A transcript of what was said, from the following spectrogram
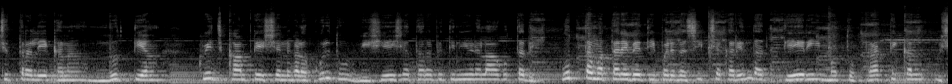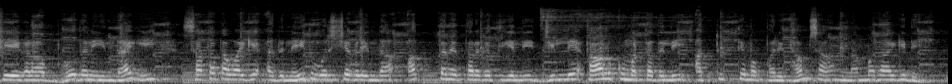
ಚಿತ್ರಲೇಖನ, ನೃತ್ಯ, ಕ್ವಿಜ್ ಕಾಂಪಿಟೇಷನ್ಗಳ ಕುರಿತು ವಿಶೇಷ ತರಬೇತಿ ನೀಡಲಾಗುತ್ತದೆ. ಉತ್ತಮ ತರಬೇತಿ ಪಡೆದ ಶಿಕ್ಷಕರಿಂದ ಥೇರಿ ಮತ್ತು ಪ್ರಾಕ್ಟಿಕಲ್ ವಿಷಯಗಳ ಬೋಧನೆಯಿಂದಾಗಿ ಸತತವಾಗಿ ಹದಿನೈದು ವರ್ಷಗಳಿಂದ ಹತ್ತನೇ ತರಗತಿಯಲ್ಲಿ ಜಿಲ್ಲೆ ತಾಲೂಕು ಮಟ್ಟದಲ್ಲಿ ಅತ್ಯುತ್ತಮ ಫಲಿತಾಂಶ ನಮ್ಮದಾಗಿದೆ.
